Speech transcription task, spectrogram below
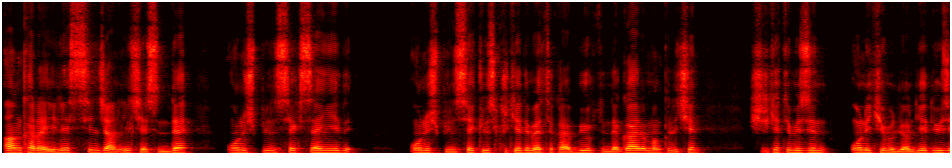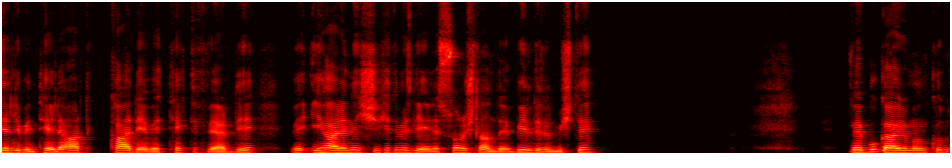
Ankara ile Sincan ilçesinde 13.087 13.847 metrekare büyüklüğünde gayrimenkul için şirketimizin 12 milyon 750 bin TL artık KDV teklif verdiği ve ihalenin şirketimiz lehine sonuçlandığı bildirilmişti. Ve bu gayrimenkul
